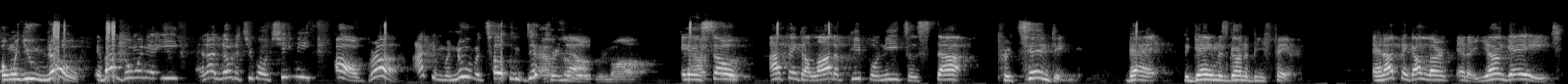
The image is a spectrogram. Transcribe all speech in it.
But when you know, if I go in there eat and I know that you're gonna cheat me, oh bruh, I can maneuver totally different now. Absolutely, Ma. And so I think a lot of people need to stop pretending that the game is going to be fair. And I think I learned at a young age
